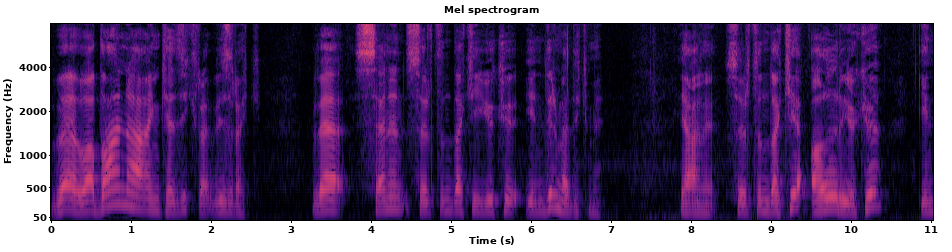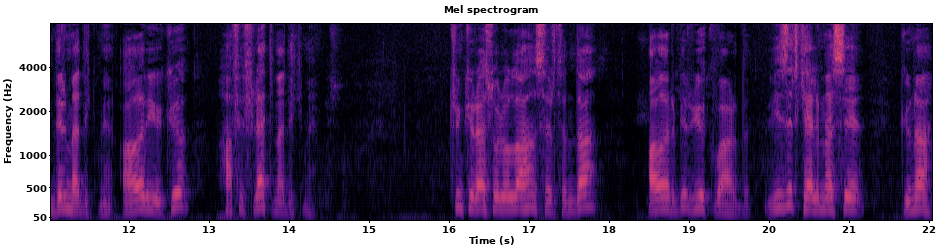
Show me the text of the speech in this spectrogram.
Ve vadana anke zikre vizrek ve senin sırtındaki yükü indirmedik mi? Yani sırtındaki ağır yükü indirmedik mi? Ağır yükü hafifletmedik mi? Çünkü Resulullah'ın sırtında ağır bir yük vardı. Vizir kelimesi günah,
